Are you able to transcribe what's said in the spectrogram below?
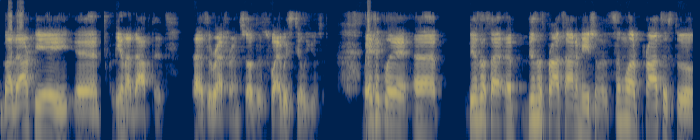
But RPA uh, being adopted as a reference, so this is why we still use it. Basically, uh, business uh, business process automation is a similar process to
